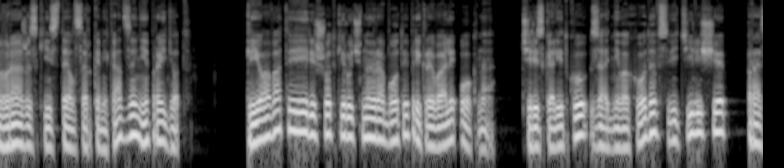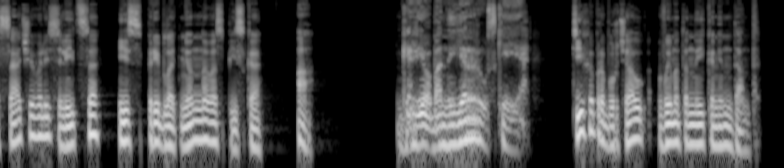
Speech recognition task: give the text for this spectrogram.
Вражеский стелсер Камикадзе не пройдет. Кривоватые решетки ручной работы прикрывали окна. Через калитку заднего хода в святилище просачивались лица из приблотненного списка а. «Гребаные русские!» Тихо пробурчал вымотанный комендант.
